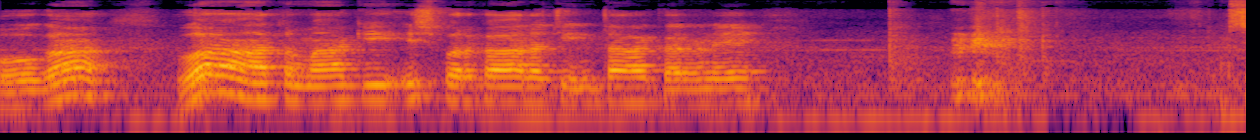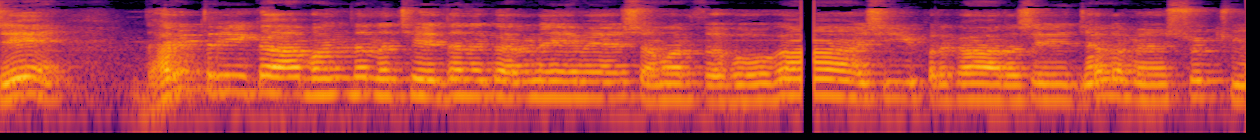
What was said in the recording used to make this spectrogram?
होगा। वह आत्मा की इस प्रकार चिंता करने से धरित्री का बंधन छेदन करने में समर्थ होगा। इसी प्रकार से जल में सूक्ष्म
